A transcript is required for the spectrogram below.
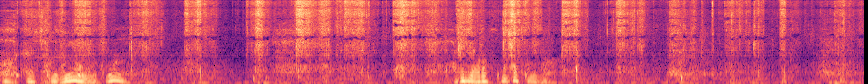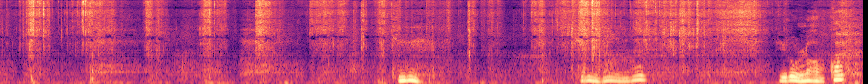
아, 그 아니었구나. 아직 멀었습니다, 정상. 길이, 길이 이상한데? 위로 올라가 볼까?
